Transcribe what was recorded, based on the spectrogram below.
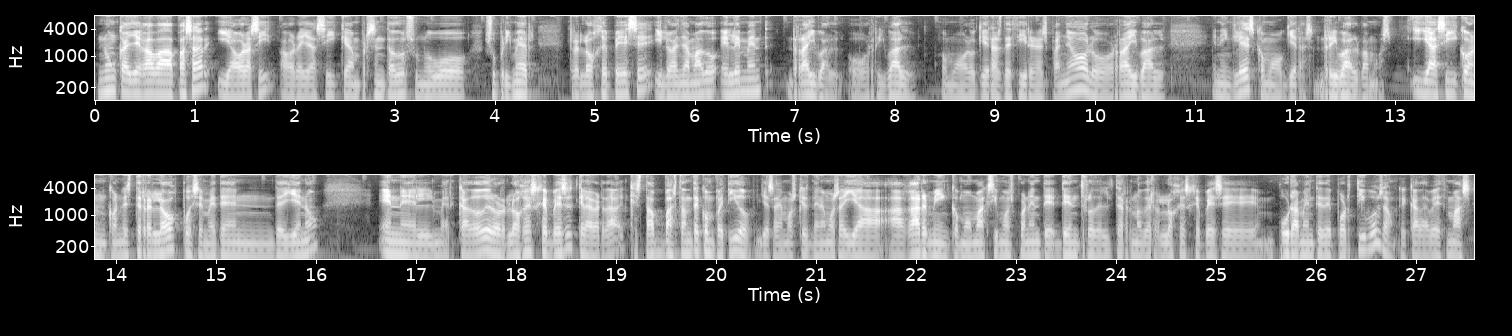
nunca llegaba a pasar y ahora sí, ahora ya sí que han presentado su nuevo, su primer reloj GPS y lo han llamado Element Rival o Rival, como lo quieras decir en español o Rival en inglés, como quieras, Rival, vamos. Y así con, con este reloj pues se meten de lleno en el mercado de los relojes GPS, que la verdad que está bastante competido. Ya sabemos que tenemos ahí a, Garmin como máximo exponente dentro del terreno de relojes GPS puramente deportivos, aunque cada vez más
